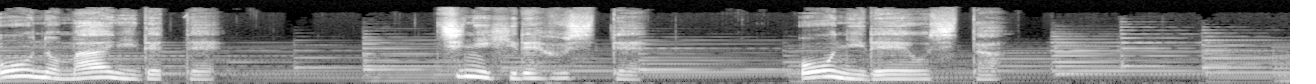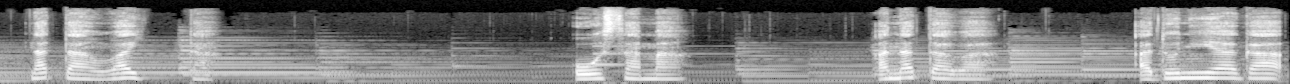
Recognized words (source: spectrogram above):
王の前に出て、地にひれ伏して王に礼をした。ナタンは言った。王様、あなたはアドニアが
